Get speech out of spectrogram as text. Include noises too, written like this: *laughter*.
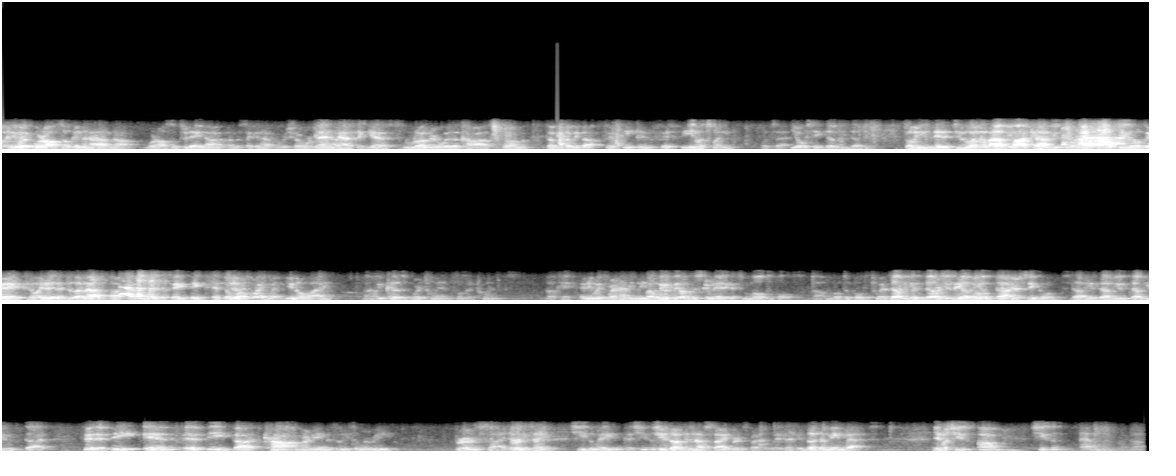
So anyway, We're, we're also gonna have, now, we're also, today now, on the second half of our show, we're gonna have fantastic guest. Runner with a Cause from www.50in50. You know what's funny? What's that? You always say WW. So you did it too on the last podcast. I talked to you, Jose. No, I Listen didn't. to the last podcast, I did the same thing. *laughs* It's the World Wide Web. You know why? Uh-huh. Because we're twins, those are twins. Okay. Anyways, we're having Lisa. But we, we don't discriminate against multiples. Oh, multiple twins. www Or single, if you're single. www.50in50.com. Her name is Lisa Marie Burnside. And let me tell you, She's amazing because she's she doesn't have sideburns, by the way. It doesn't mean that. You know, she's um she's an athlete,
